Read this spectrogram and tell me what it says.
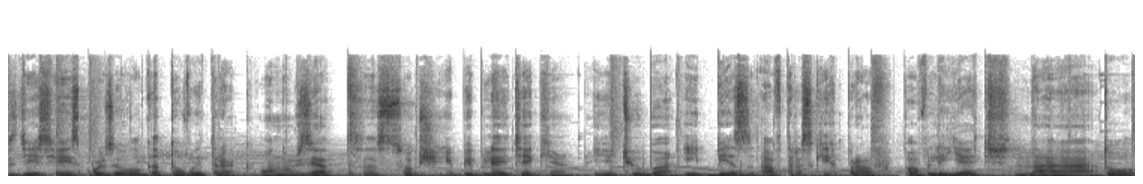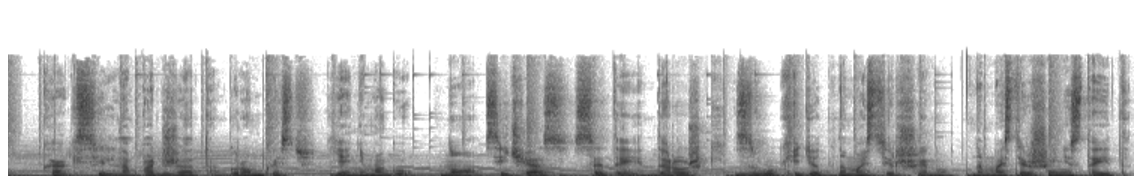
здесь я использовал готовый трек, он взят с общей библиотеки YouTube и без авторских прав, повлиять на то, как сильно поджата громкость, я не могу. Но сейчас с этой дорожки звук идет на мастершину. На мастершине стоит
